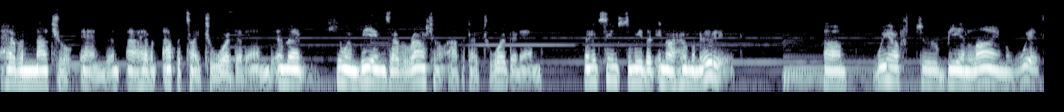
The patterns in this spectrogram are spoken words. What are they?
have a natural end and uh, have an appetite toward that end, and that human beings have a rational appetite toward that end, then it seems to me that in our hermeneutic, um, we have to be in line with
